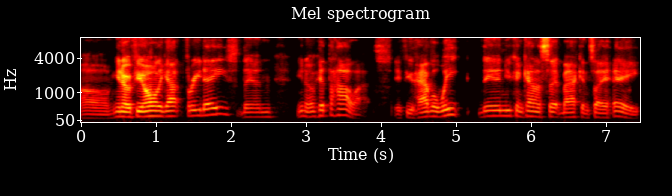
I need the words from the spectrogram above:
Uh, you know, if you only got three days, then you know hit the highlights. If you have a week, then you can kind of sit back and say, hey.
